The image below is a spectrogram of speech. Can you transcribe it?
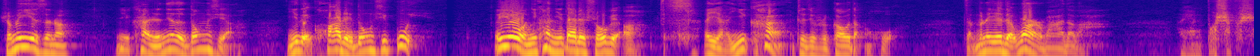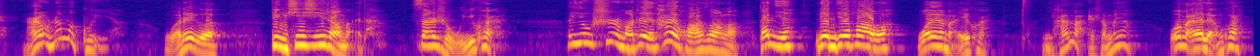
什么意思呢？你看人家的东西啊，你得夸这东西贵。哎呦，你看你戴这手表，哎呀，一看这就是高档货，怎么着也得万儿八的吧？哎呀，不是不是，哪有那么贵呀？我这个病西西上买的，三十五一块。哎呦，是吗？这也太划算了！赶紧链接发我，我也买一块。你还买什么呀？我买了两块，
